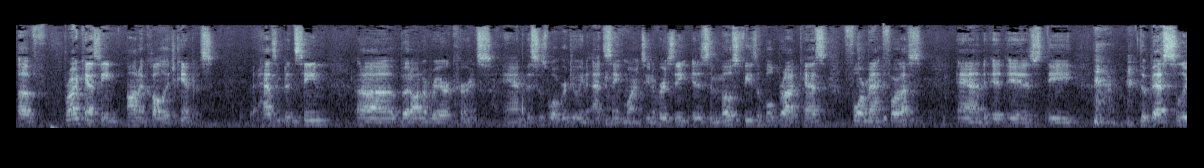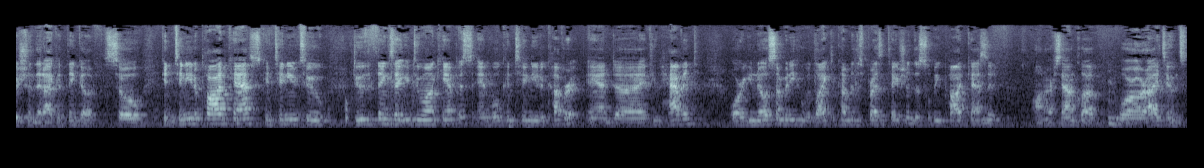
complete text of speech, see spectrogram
of broadcasting on a college campus. That hasn't been seen uh, but on a rare occurrence. And this is what we're doing at St. Martin's University. It is the most feasible broadcast format for us, and it is the the best solution that I could think of. So continue to podcast, continue to do the things that you do on campus, and we'll continue to cover it. And uh, if you haven't, or you know somebody who would like to come to this presentation, this will be podcasted on our SoundCloud or our iTunes.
